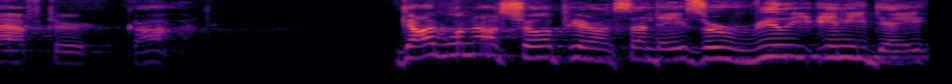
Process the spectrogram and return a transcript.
after God. God will not show up here on Sundays or really any day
